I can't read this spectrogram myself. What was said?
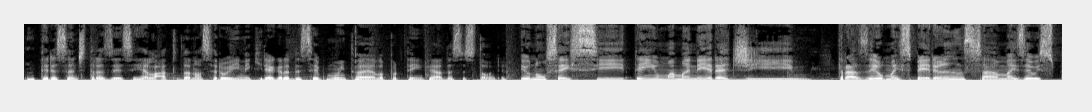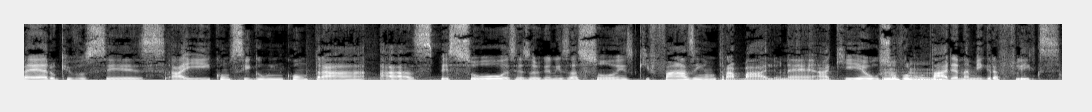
interessante trazer esse relato da nossa heroína e queria agradecer muito a ela por ter enviado essa história. Eu não sei se tem uma maneira de trazer uma esperança, mas eu espero que vocês aí consigam encontrar as pessoas e as organizações que fazem um trabalho, né? Aqui eu sou Uhum. voluntária na Migraflix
